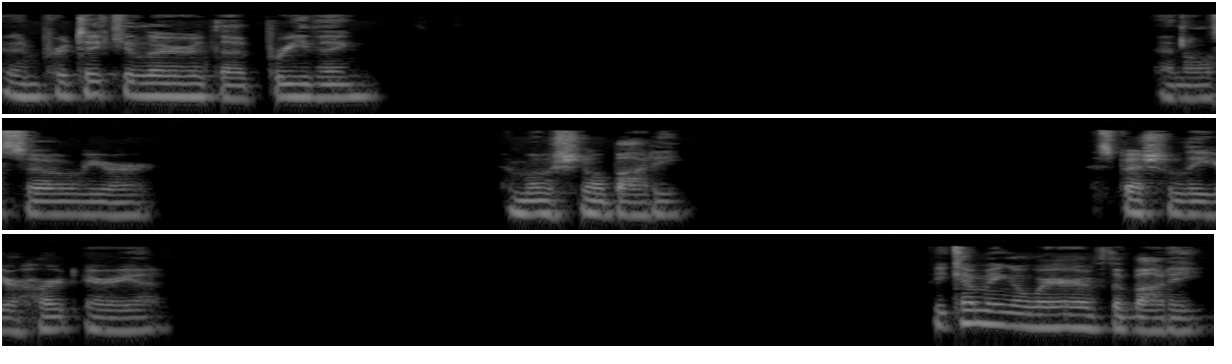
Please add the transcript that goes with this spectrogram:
And in particular, the breathing. And also your emotional body, especially your heart area. Becoming aware of the body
